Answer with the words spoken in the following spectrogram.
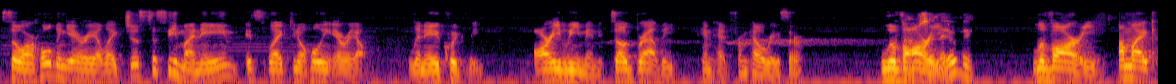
So our holding area, like just to see my name, it's like you know holding area, Linnea Quigley, Ari Lehman, Doug Bradley, Pinhead from Hellraiser, Lovari. Absolutely. Lovari. I'm like,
